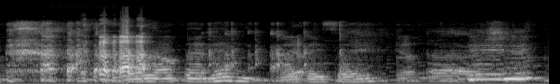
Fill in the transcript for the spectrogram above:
Get out and in, as Yep. they say. Yep. Uh,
